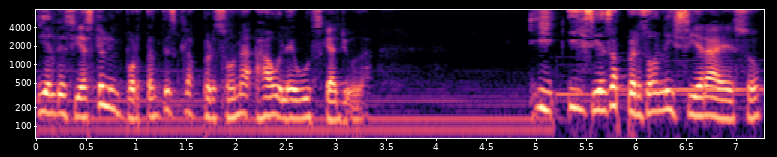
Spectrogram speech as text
Y él decía, es que lo importante es que la persona A o le busque ayuda. Y, y si esa persona hiciera eso,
